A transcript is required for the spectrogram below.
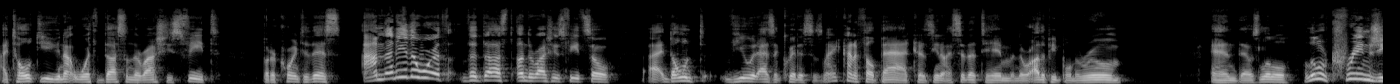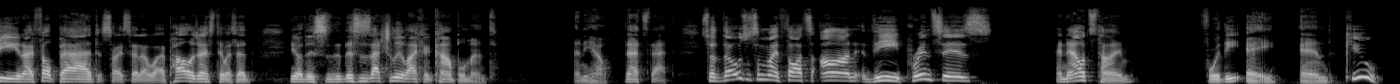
I told you you're not worth the dust under Rashi's feet, but according to this, I'm not either worth the dust under Rashi's feet. So I don't view it as a criticism. I kind of felt bad because, you know, I said that to him and there were other people in the room and it was a little, a little cringy and I felt bad. So I said, oh, I apologized to him. I said, you know, this this is actually like a compliment. Anyhow, that's that. So those are some of my thoughts on the princes. And now it's time for the A and Q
